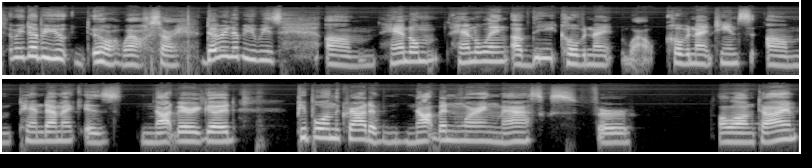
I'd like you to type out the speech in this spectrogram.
WWE oh wow, sorry. WWE's um handle handling of the COVID nineteen wow, COVID nineteen um pandemic is not very good. People in the crowd have not been wearing masks for a long time.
